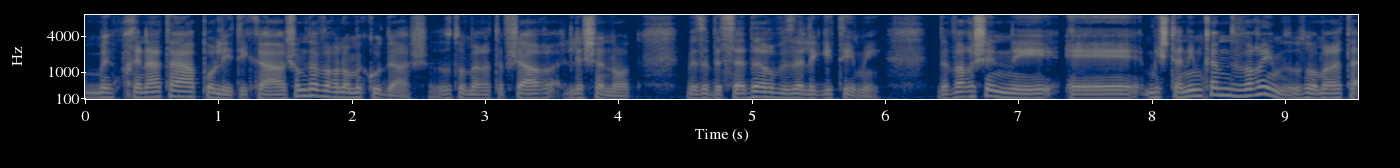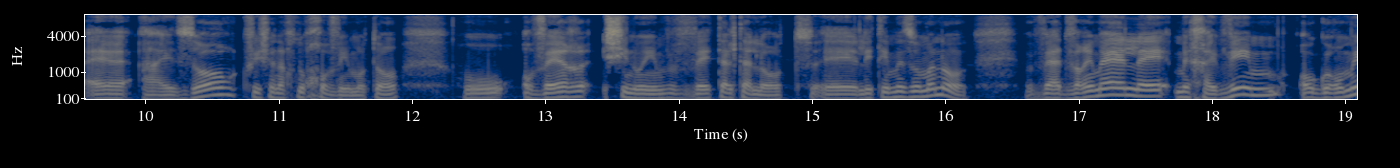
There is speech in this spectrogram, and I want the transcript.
מבחינת הפוליטיקה, שום דבר לא מקודש. זאת אומרת, אפשר לשנות, וזה בסדר וזה לגיטימי. דבר שני, אה, משתנים כאן דברים. זאת אומרת, האזור, כפי שאנחנו חווים אותו, הוא עובר שינויים וטלטלות, אה, לעיתים מזומנות. והדברים האלה מחייבים או גורמים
